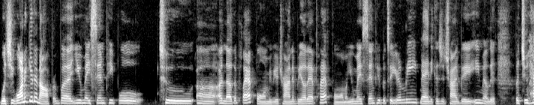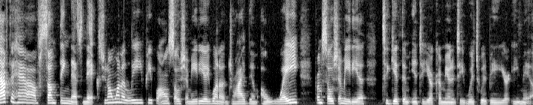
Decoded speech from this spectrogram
which you want to get an offer, but you may send people to uh, another platform if you're trying to build that platform, or you may send people to your lead magnet because you're trying to build your email list. But you have to have something that's next. You don't want to leave people on social media. You want to drive them away from social media to get them into your community, which would be your email.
